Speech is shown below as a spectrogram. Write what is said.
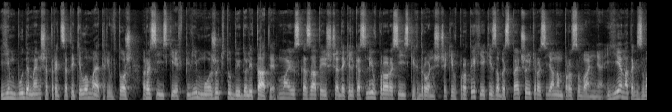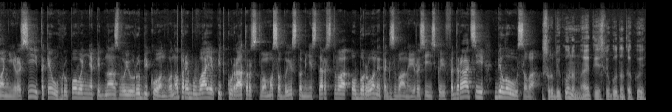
їм буде менше 30 кілометрів. Тож російські FPV можуть туди долітати. Маю сказати ще декілька слів про російських дронщиків, про тих, які забезпечують росіянам просування. Є на так званій Росії таке угруповання під назвою Рубікон. Воно перебуває під кураторством особисто Міністерства оборони так званої Російської Федерації Білоусова. с Рубиконом, а это, если угодно, такой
